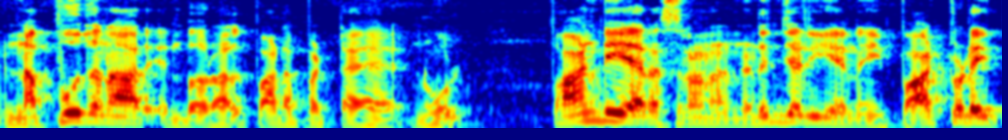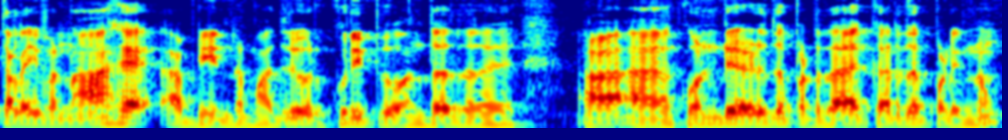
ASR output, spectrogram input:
நப்பூதனார் என்பவரால் பாடப்பட்ட நூல். பாண்டிய அரசரான நெடுஞ்செழியனை பாட்டுடை தலைவனாக அப்படின்ற மாதிரி ஒரு குறிப்பு வந்தது கொண்டு எழுதப்பட்டதாக கருதப்படினும்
